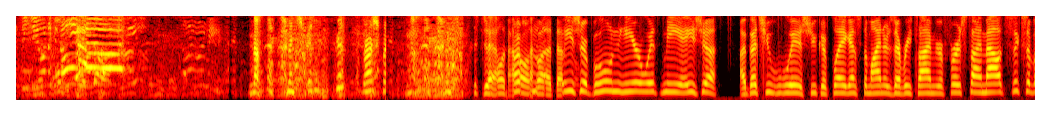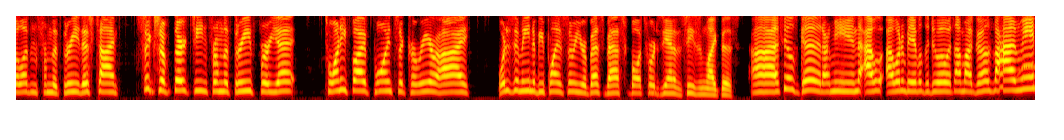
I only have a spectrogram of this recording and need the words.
So do you want to go? Yeah. Asia Boone here with me. Asia, I bet you wish you could play against the Miners every time. Your first time out, 6 of 11 from the three. This time, 6 of 13 from the three for yet 25 points, a career high. What does it mean to be playing some of your best basketball towards the end of the season like this? Uh, it feels good. I mean, I, I wouldn't be able to do it without my girls behind me.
